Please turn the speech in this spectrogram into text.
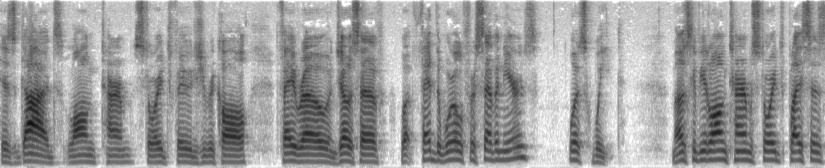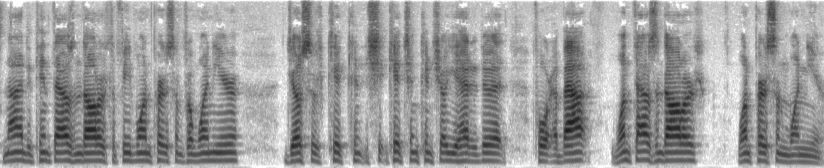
is God's long term storage food. As you recall, Pharaoh and Joseph, what fed the world for seven years was wheat. Most of your long-term storage places, nine to ten thousand dollars to feed one person for one year. Joseph's Kitchen can show you how to do it for about one thousand dollars, one person, one year.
